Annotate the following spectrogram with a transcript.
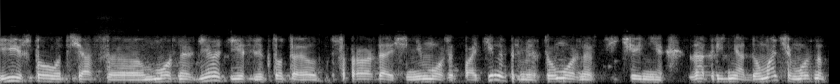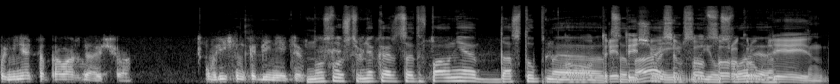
И что вот сейчас э, можно сделать, если кто-то сопровождающий не может пойти, например, то можно в течение за три дня до матча можно поменять сопровождающего. в личном кабинете. Ну, слушайте, мне кажется, это вполне доступная Ну, цена и- и 3840 рублей,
